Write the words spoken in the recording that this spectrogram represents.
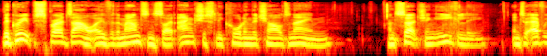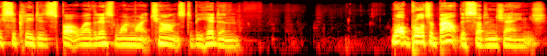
The group spreads out over the mountainside, anxiously calling the child's name, and searching eagerly into every secluded spot where the little one might chance to be hidden. What brought about this sudden change?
